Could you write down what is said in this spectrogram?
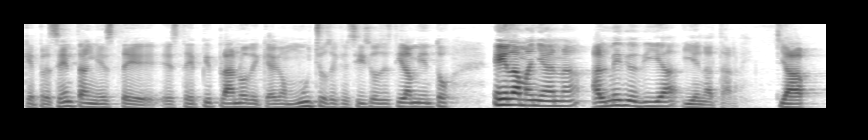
que presentan este, este plano de que hagan muchos ejercicios de estiramiento en la mañana, al mediodía y en la tarde, ya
